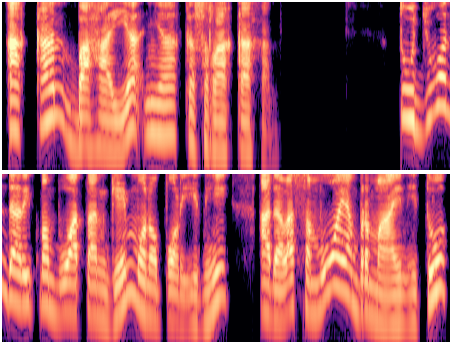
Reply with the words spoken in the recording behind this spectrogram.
Akan bahayanya keserakahan. Tujuan dari pembuatan game monopoli ini adalah semua yang bermain itu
